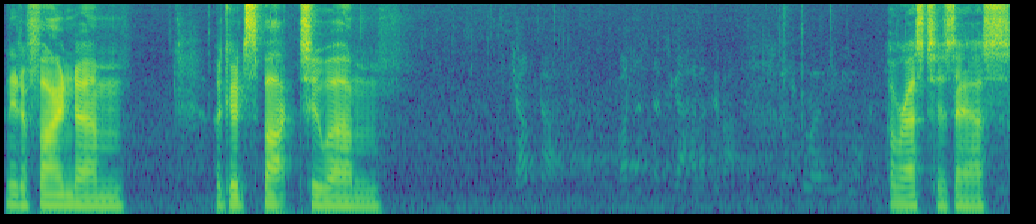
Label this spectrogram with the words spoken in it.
I need to find um a good spot to um arrest his ass.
